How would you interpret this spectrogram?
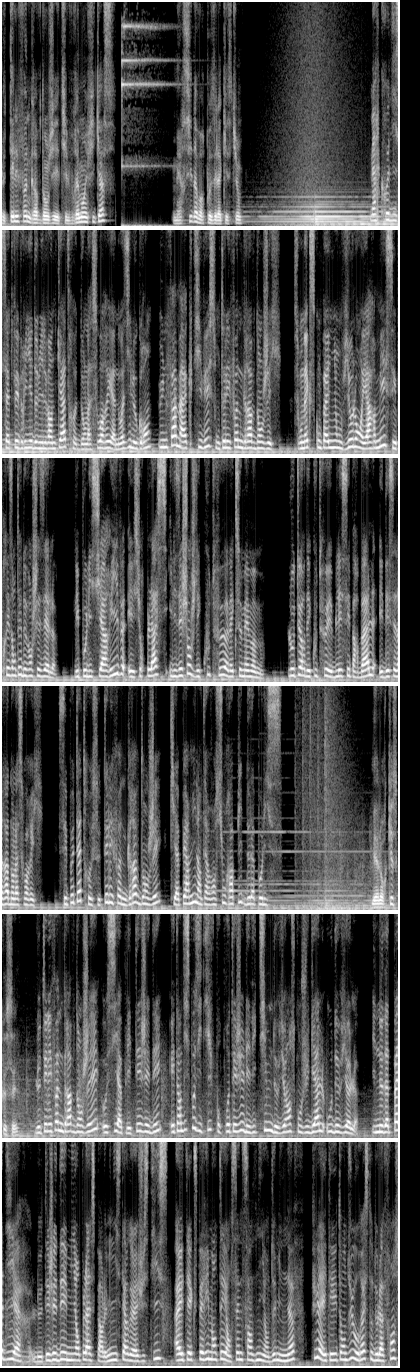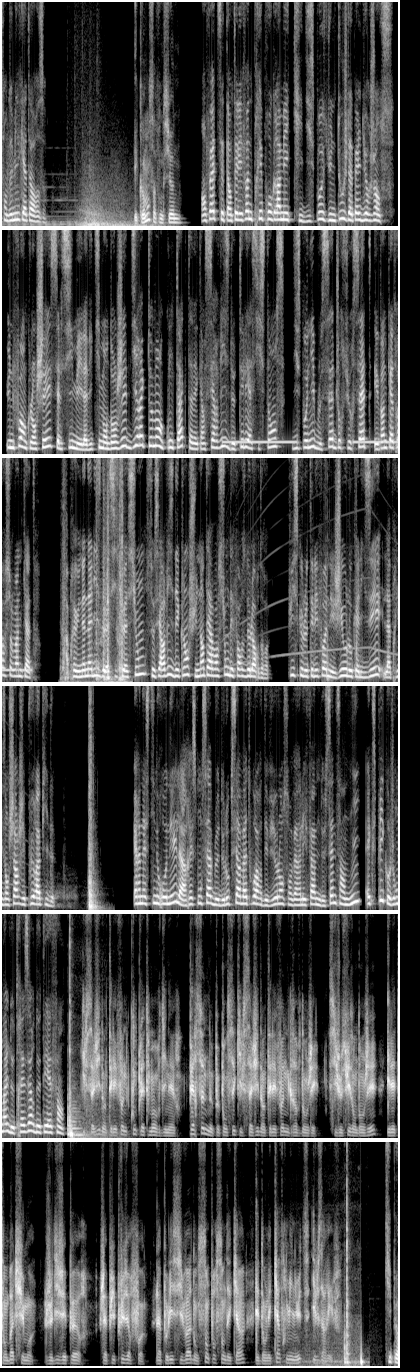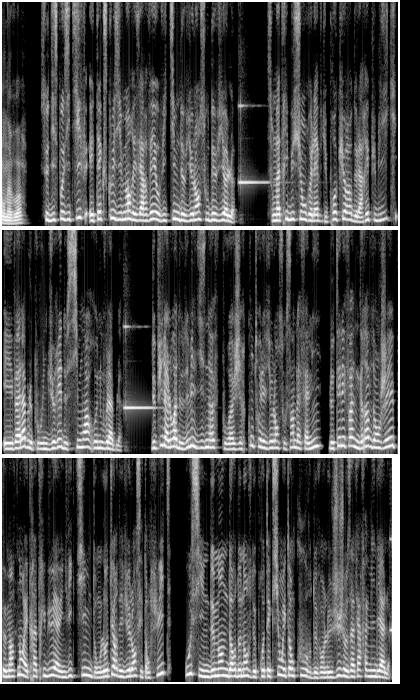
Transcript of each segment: Le téléphone grave danger est-il vraiment efficace? Merci d'avoir posé la question. Mercredi 7 février 2024, dans la soirée à Noisy-le-Grand, une femme a activé son téléphone grave danger. Son ex-compagnon violent et armé s'est présenté devant chez elle. Les policiers arrivent et sur place, ils échangent des coups de feu avec ce même homme. L'auteur des coups de feu est blessé par balle et décédera dans la soirée. C'est peut-être ce téléphone grave danger qui a permis l'intervention rapide de la police. Mais alors qu'est-ce que c'est? Le téléphone grave danger, aussi appelé TGD, est un dispositif pour protéger les victimes de violences conjugales ou de viols. Il ne date pas d'hier. Le TGD mis en place par le ministère de la Justice a été expérimenté en Seine-Saint-Denis en 2009, puis a été étendu au reste de la France en 2014. Et comment ça fonctionne? En fait, c'est un téléphone préprogrammé qui dispose d'une touche d'appel d'urgence. Une fois enclenchée, celle-ci met la victime en danger directement en contact avec un service de téléassistance disponible 7 jours sur 7 et 24 heures sur 24. Après une analyse de la situation, ce service déclenche une intervention des forces de l'ordre. Puisque le téléphone est géolocalisé, la prise en charge est plus rapide. Ernestine Ronet, la responsable de l'Observatoire des violences envers les femmes de Seine-Saint-Denis, explique au journal de 13h de TF1. Il s'agit d'un téléphone complètement ordinaire. Personne ne peut penser qu'il s'agit d'un téléphone grave danger. Si je suis en danger, il est en bas de chez moi. Je dis j'ai peur. J'appuie plusieurs fois. La police y va dans 100% des cas et dans les 4 minutes, ils arrivent. Qui peut en avoir? Ce dispositif est exclusivement réservé aux victimes de violences ou de viols. Son attribution relève du procureur de la République et est valable pour une durée de 6 mois renouvelable. Depuis la loi de 2019 pour agir contre les violences au sein de la famille, le téléphone grave danger peut maintenant être attribué à une victime dont l'auteur des violences est en fuite ou si une demande d'ordonnance de protection est en cours devant le juge aux affaires familiales.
